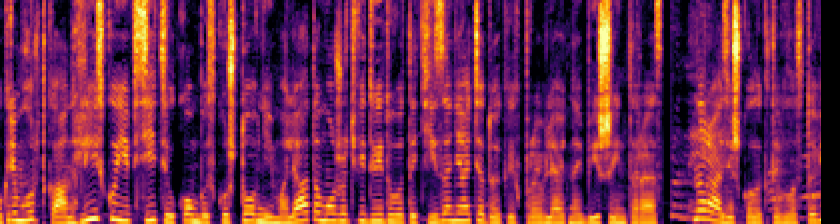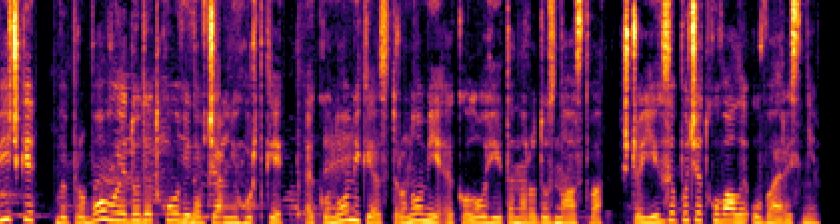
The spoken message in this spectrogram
Окрім гуртка англійської, всі цілком безкоштовні й малята можуть відвідувати ті заняття, до яких проявляють найбільший інтерес. Наразі ж колектив Ластовічки випробовує додаткові навчальні гуртки економіки, астрономії, екології та народознавства, що їх започаткували у вересні.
